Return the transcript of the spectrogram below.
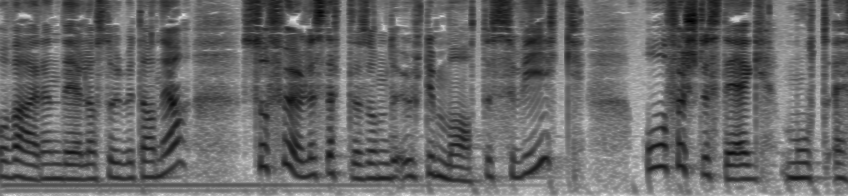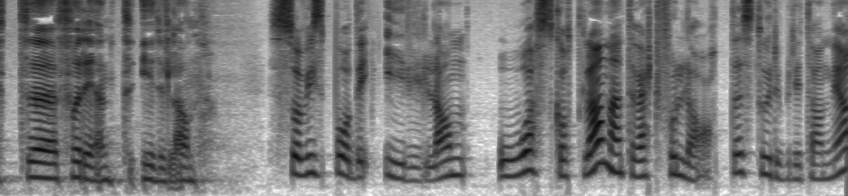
å være en del av Storbritannia, så føles dette som det ultimate svik og første steg mot et eh, forent Irland. Så hvis både Irland og Skottland etter hvert forlate Storbritannia.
